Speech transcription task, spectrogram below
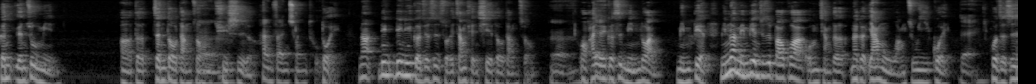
跟原住民呃的争斗当中去世了，汉番冲突。对，那另另一个就是所谓张权械斗当中。嗯，哦，还有一个是民乱。民变，民乱民变就是包括我们讲的那个鸭母王朱一贵，对，或者是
